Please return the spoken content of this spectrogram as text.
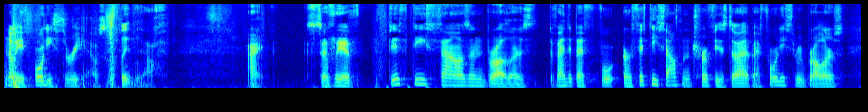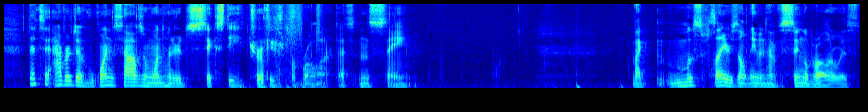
No, we have 43. I was completely off. Alright. So if we have 50,000 brawlers divided by four or 50,000 trophies divided by 43 brawlers, that's an average of 1,160 trophies per brawler. That's insane. Like most players don't even have a single brawler with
